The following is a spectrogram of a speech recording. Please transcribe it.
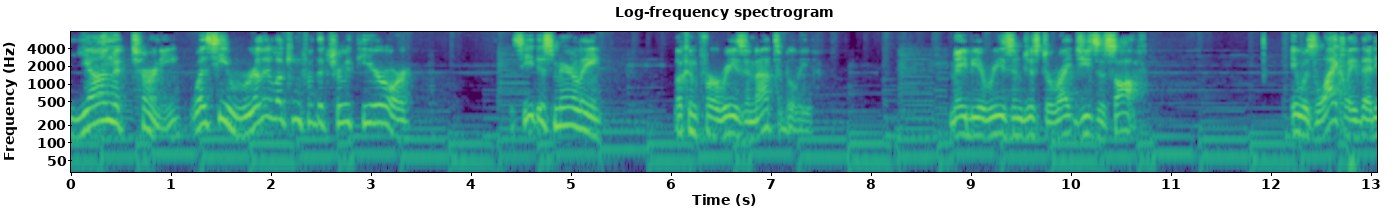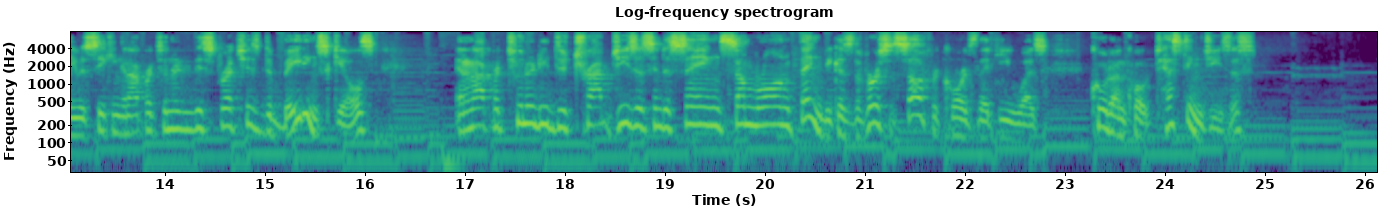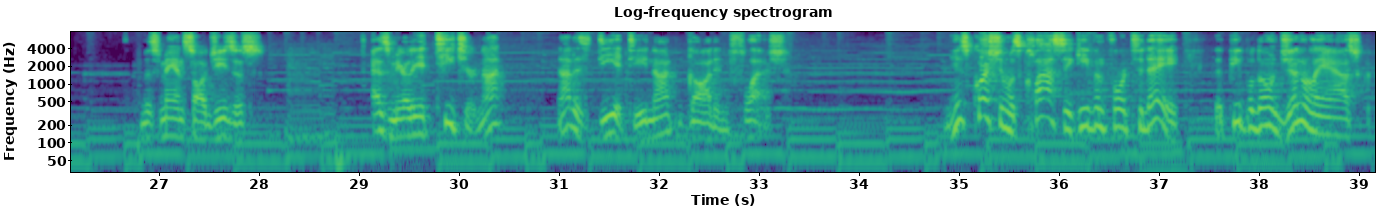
young attorney, was he really looking for the truth here, or is he just merely looking for a reason not to believe? Maybe a reason just to write Jesus off. It was likely that he was seeking an opportunity to stretch his debating skills and an opportunity to trap Jesus into saying some wrong thing because the verse itself records that he was, quote unquote, testing Jesus. This man saw Jesus as merely a teacher, not, not as deity, not God in flesh. And his question was classic even for today, that people don't generally ask,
